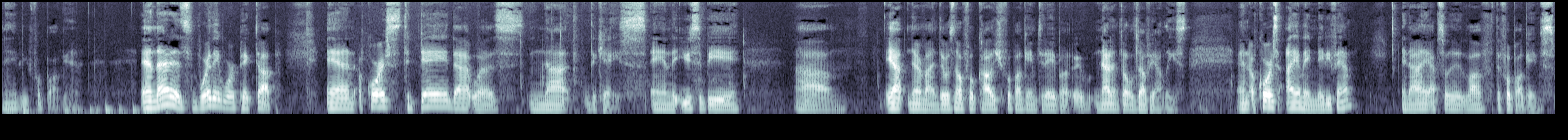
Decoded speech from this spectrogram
Navy football game. And that is where they were picked up. And of course, today that was not the case. And it used to be. Um, yeah, never mind. There was no full college football game today, but it, not in Philadelphia at least. And of course, I am a Navy fan, and I absolutely love the football games.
